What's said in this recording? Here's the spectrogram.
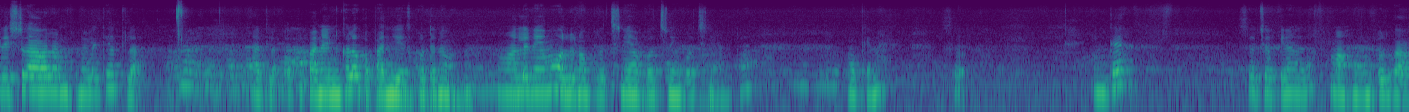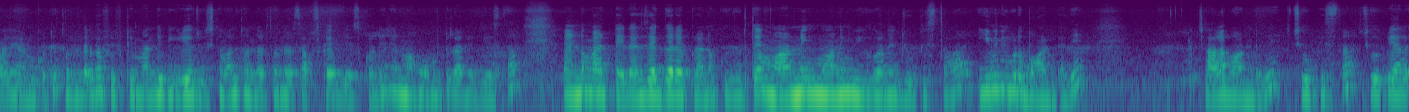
రెస్ట్ కావాలనుకునే వాళ్ళకి అట్లా. అట్లా. ఒక పని వెనకాల ఒక పని చేసుకుంటూనే ఉన్నా. మళ్ళీనేమో ఒళ్ళు నొప్పి వచ్చినాయి అవ్వచ్చినాయి వచ్చినాయి అంట. ఓకేనా? సో ఇంకా? సో చెప్పినా కదా మా హోమ్ టూర్ కావాలి అనుకుంటే తొందరగా ఫిఫ్టీ మంది వీడియో చూసిన వాళ్ళు తొందర తొందర సబ్స్క్రైబ్ చేసుకోండి. నేను మా హోమ్ టూర్ అనేది చేస్తాను అండ్ మా టెరెస్ దగ్గర ఎప్పుడైనా కుదిరితే మార్నింగ్ మార్నింగ్ వ్యూ అనేది చూపిస్తా. ఈవినింగ్ కూడా బాగుంటుంది. చాలా బాగుంటుంది. చూపిస్తా. చూపించాలి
